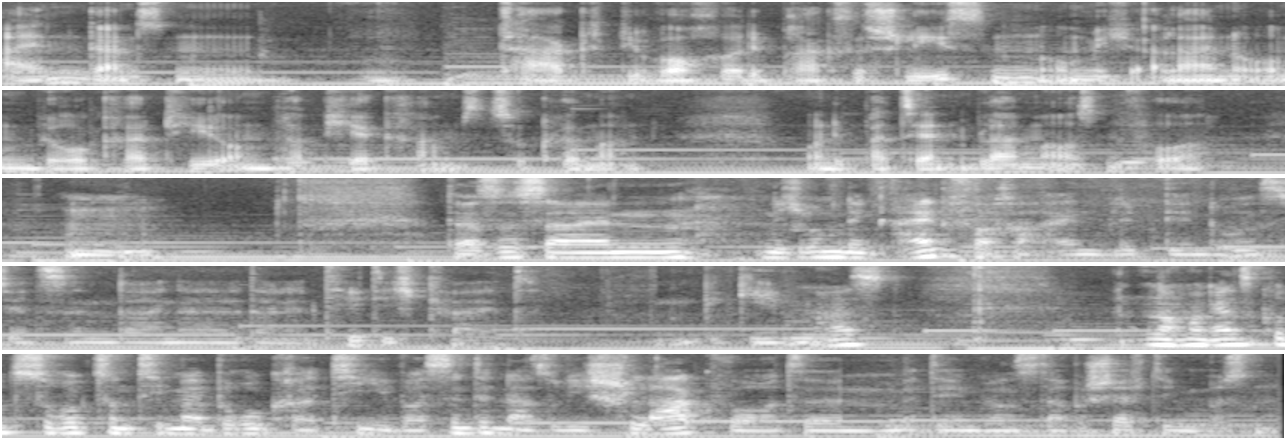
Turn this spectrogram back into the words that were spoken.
einen ganzen Tag die Woche die Praxis schließen, um mich alleine um Bürokratie, um Papierkrams zu kümmern. Und die Patienten bleiben außen vor. Mhm. Das ist ein nicht unbedingt einfacher Einblick, den du uns jetzt in deine, deine Tätigkeit gegeben hast. Nochmal ganz kurz zurück zum Thema Bürokratie. Was sind denn da so die Schlagworte, mit denen wir uns da beschäftigen müssen?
